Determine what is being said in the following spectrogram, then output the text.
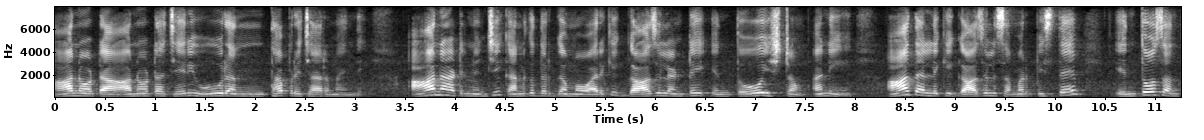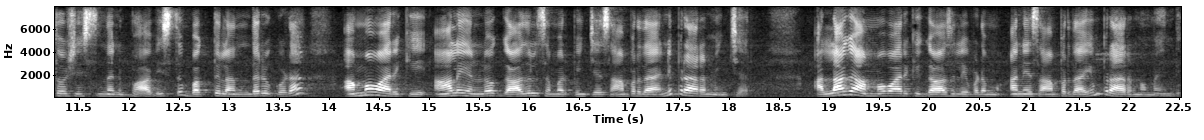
ఆ నోట ఆ నోట చేరి ఊరంతా ప్రచారమైంది. ఆనాటి నుంచి కనకదుర్గమ్మ వారికి గాజులంటే ఎంతో ఇష్టం అని ఆ తల్లికి గాజులు సమర్పిస్తే ఎంతో సంతోషిస్తుందని భావిస్తూ భక్తులందరూ కూడా అమ్మవారికి ఆలయంలో గాజులు సమర్పించే సాంప్రదాయాన్ని ప్రారంభించారు. అలాగా అమ్మవారికి గాజులు ఇవ్వడం అనే సాంప్రదాయం ప్రారంభమైంది.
